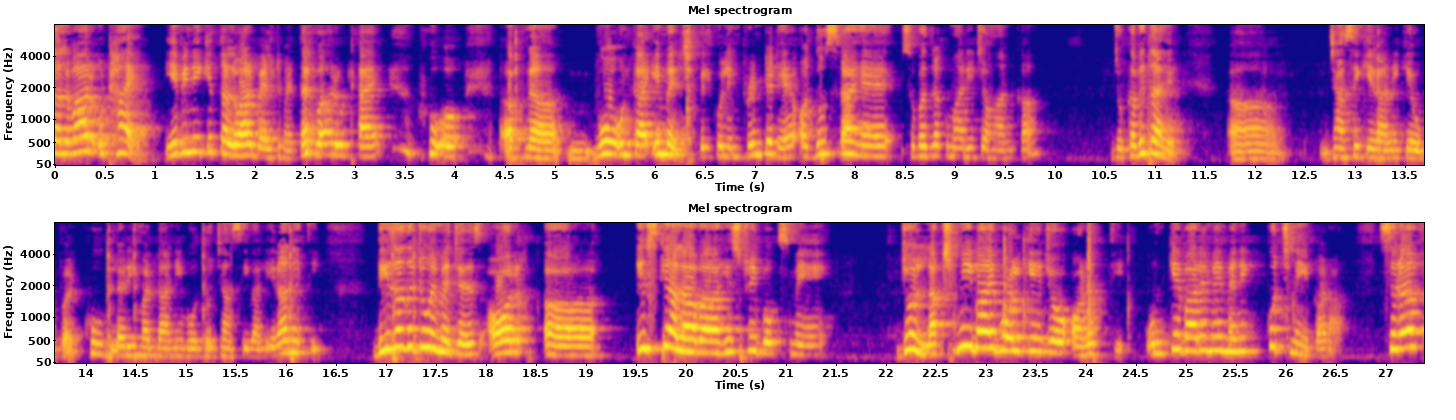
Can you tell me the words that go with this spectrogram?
तलवार उठाए। ये भी नहीं कि तलवार बेल्ट में तलवार उठाए वो अपना वो उनका इमेज बिल्कुल इम्प्रिंटेड है। और दूसरा है सुभद्रा कुमारी चौहान का जो कविता है झांसी की रानी के ऊपर। खूब लड़ी मर्दानी वो तो झांसी वाली रानी थी। These are the two images और आ, इसके अलावा हिस्ट्री बुक्स में जो लक्ष्मीबाई बोल के जो औरत थी, उनके बारे में मैंने कुछ नहीं पढ़ा। सिर्फ़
